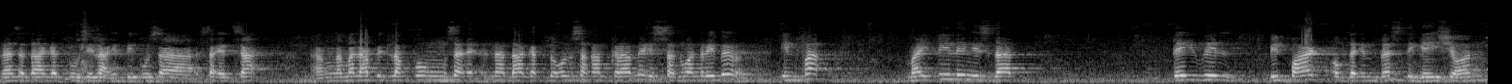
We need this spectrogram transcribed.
Nasa dagat po sila, hindi po sa sa EDSA. Ang malapit lang pong sa, na dagat doon sa Camp Crame is San Juan River. In fact, my feeling is that they will be part of the investigation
